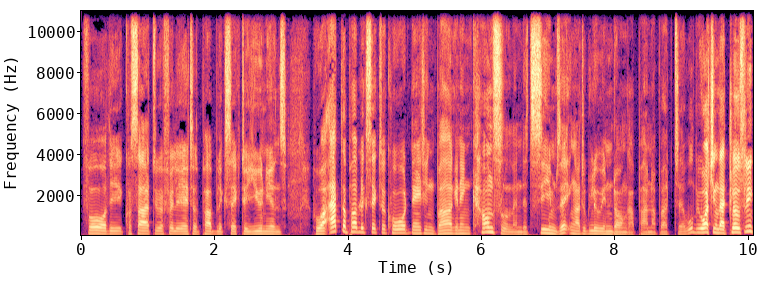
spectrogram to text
for the COSATU affiliated public sector unions who are at the Public Sector Coordinating Bargaining Council. And it seems eh, but uh, we'll be watching that closely.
